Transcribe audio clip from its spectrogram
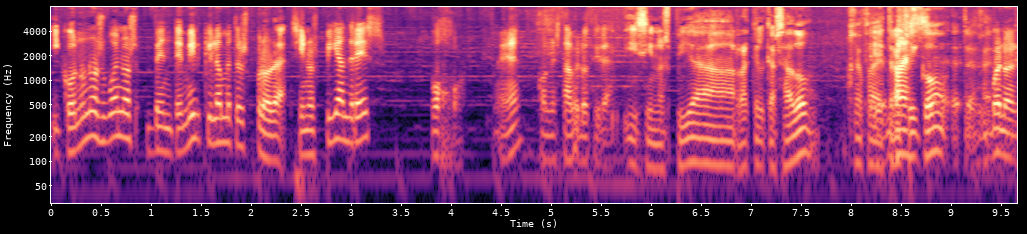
y con unos buenos 20.000 kilómetros por hora. Si nos pilla Andrés, ojo, ¿eh? con esta velocidad. Y si nos pilla Raquel Casado, Jefa de eh, tráfico. más, eh, bueno, eh,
